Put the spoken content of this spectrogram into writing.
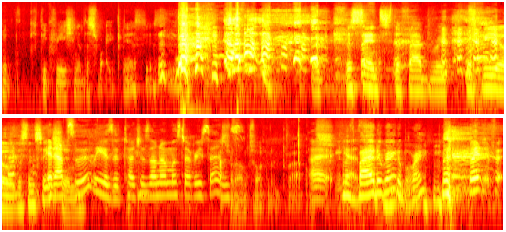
with the creation of the swipe. Yes, yes. Like, the sense, the fabric, the feel, the sensation. It absolutely is. It touches on almost every sense. That's what I'm talking about. Uh, yes. biodegradable, right? but for,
